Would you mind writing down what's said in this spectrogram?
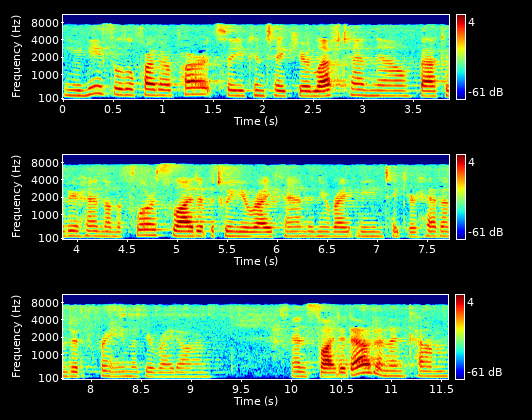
Your knees a little farther apart so you can take your left hand now, back of your hand on the floor, slide it between your right hand and your right knee and take your head under the frame of your right arm and slide it out and then come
